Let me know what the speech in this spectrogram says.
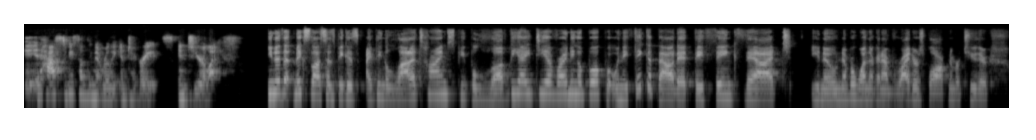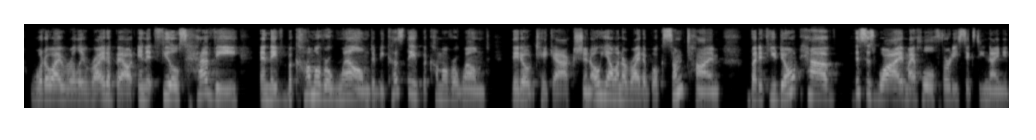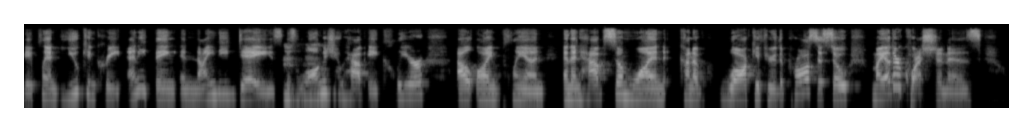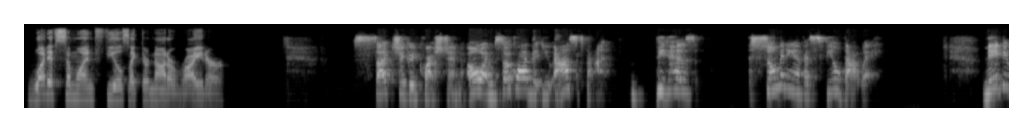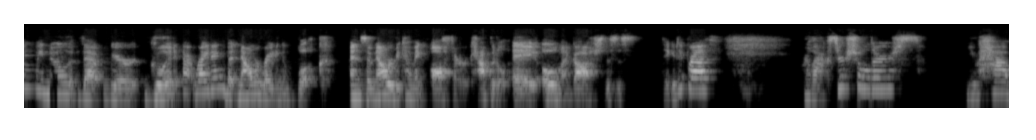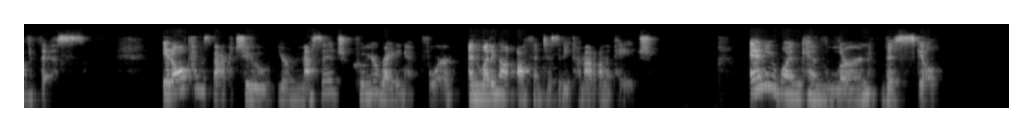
it has to be something that really integrates into your life. You know, that makes a lot of sense because I think a lot of times people love the idea of writing a book, but when they think about it, they think that you know number one they're going to have writer's block number two they're what do i really write about and it feels heavy and they've become overwhelmed and because they've become overwhelmed they don't take action oh yeah i want to write a book sometime but if you don't have this is why my whole 30 60 90 day plan you can create anything in 90 days mm-hmm. as long as you have a clear outline plan and then have someone kind of walk you through the process so my other question is what if someone feels like they're not a writer? Such a good question. Oh, I'm so glad that you asked that because so many of us feel that way. Maybe we know that we're good at writing, but now we're writing a book. And so now we're becoming author, capital A. Oh my gosh, this is take a deep breath, relax your shoulders. You have this it all comes back to your message, who you're writing it for, and letting that authenticity come out on the page. Anyone can learn this skill.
